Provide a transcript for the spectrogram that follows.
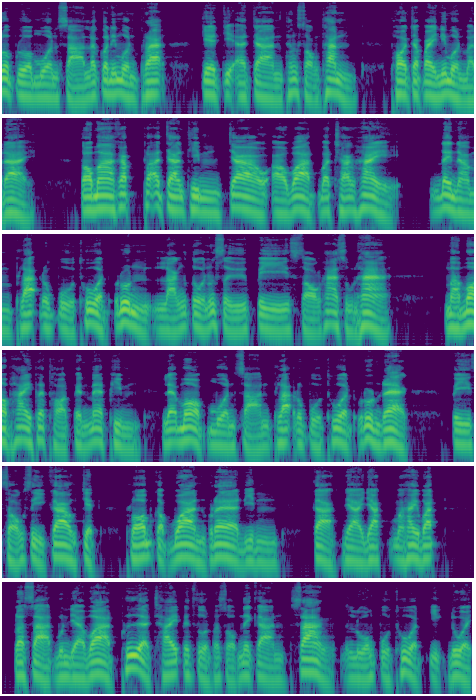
รวบรวมมวลสารแล้วก็นิมนต์พระเกจิอาจารย์ทั้งสองท่าน พอจะไปนิมนต์มาได้ ต่อมาครับพระอาจารย์ทิมเจ้าอาวาสวัดช้างให้ ได้นำพระหลวงปู่ทวดรุ่นหลังตัวหนังสือปี 2505 มามอบให้เพื่อถอดเป็นแม่พิมพ์ และมอบมวลสารพระหลวงปู่ทวดรุ่นแรก ปี 2497 พร้อมกับว่านแร่ดิน กากยายักษ์มาให้วัด ปราสาทบุญญาวาสเพื่อใช้เป็นส่วนผสมในการสร้างหลวงปู่ทวดอีกด้วย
